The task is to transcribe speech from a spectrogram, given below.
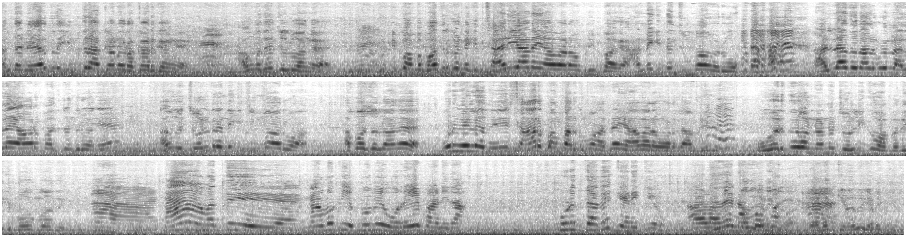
அந்த நேரத்துல இந்திரா அக்கான்னு ஒரு அக்கா இருக்காங்க. அவங்க தான் சொல்லுவாங்க குட்டி பாம்பை பார்த்துருக்கோம் இன்னைக்கு சரியான வியாபாரம் அப்படிம்பாங்க. அன்னைக்கு தான் சும்மா வருவோம். அல்லாத நாள் கூட நல்ல வியாபாரம் பார்த்துட்டு வந்துருவாங்க. அவங்க சொல்ற அன்னைக்கு சும்மா வருவோம். அப்போ சொல்லுவாங்க ஒருவேளை அது சார பாம்பா இருக்குமோ அதான் வியாபாரம் ஓடலாம் அப்படின்னு. ஒவ்வொருத்தரும் ஒன்னு ஒண்ணு சொல்லிக்குவோம் அப்போதைக்கு போகும்போது. நான் வந்து நமக்கு எப்பவுமே ஒரே பாணி தான் கொடுத்தது கிடைக்கும். ஆஹ். கிடைக்கிறது கிடைக்கும்.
